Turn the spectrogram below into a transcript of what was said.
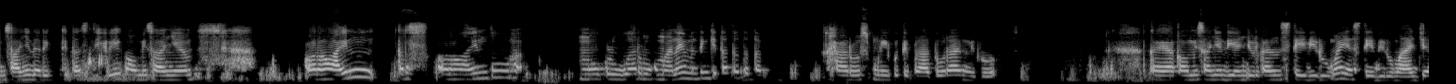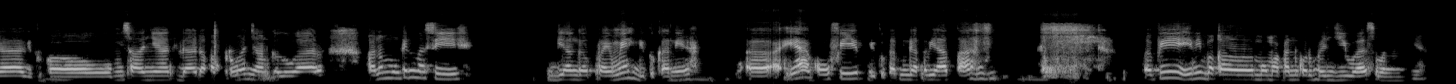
Misalnya dari kita sendiri, kalau misalnya orang lain terus orang lain tuh mau keluar mau ke mana, yang penting kita tuh tetap harus mengikuti peraturan gitu. Kayak kalau misalnya dianjurkan stay di rumah ya stay di rumah aja gitu. Kalau misalnya tidak ada keperluan jangan keluar. Karena mungkin masih dianggap remeh gitu kan ya. Eh, ya COVID gitu kan nggak kelihatan. Tapi ini bakal memakan korban jiwa sebenarnya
